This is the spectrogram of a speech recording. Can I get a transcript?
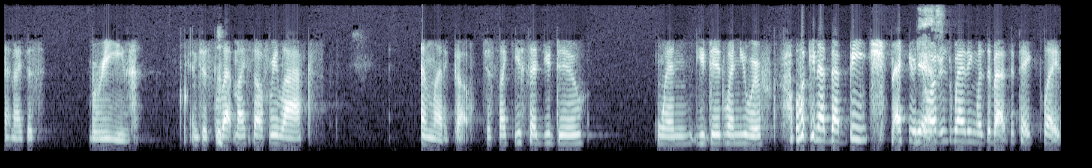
and i just breathe and just let myself relax and let it go just like you said you do when you did when you were looking at that beach that your Yes. daughter's wedding was about to take place.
